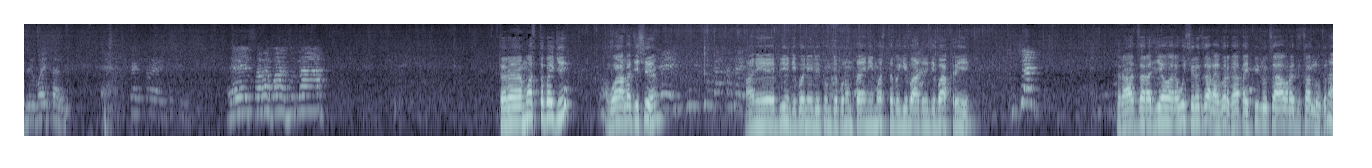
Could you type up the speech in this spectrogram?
लय वैताग. तर मस्तपैकी वालाची शेंग आणि भेंडी बनवली तुमच्या परमताईने मस्तपैकी बाजरीची भाकरी. तर आज जरा जेवायला उशीरच झालाय बरं का? आता पिलूचं आवरायचं चाललं होतं ना.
